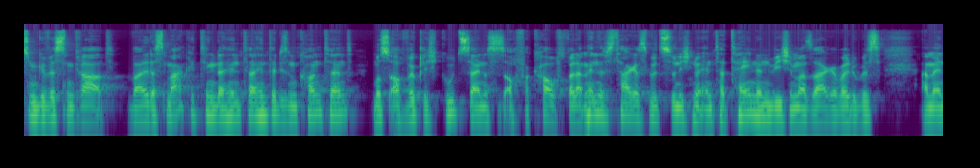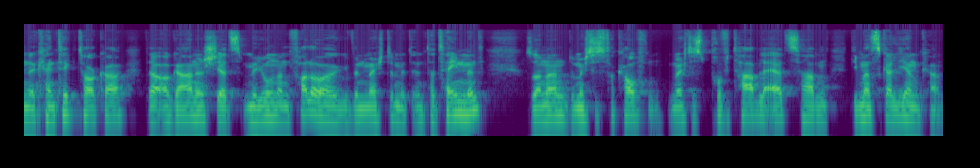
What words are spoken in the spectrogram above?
zum gewissen Grad, weil das Marketing dahinter, hinter diesem Content muss auch wirklich gut sein, dass es auch verkauft, weil am Ende des Tages willst du nicht nur entertainen, wie ich immer sage, weil du bist am Ende kein TikToker, der organisch jetzt Millionen an Follower gewinnen möchte mit Entertainment, sondern du möchtest verkaufen, du möchtest profitable Ads haben, die man skalieren kann.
